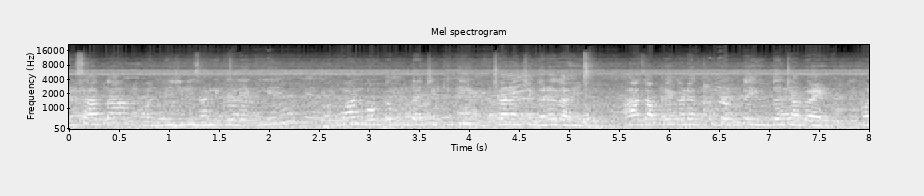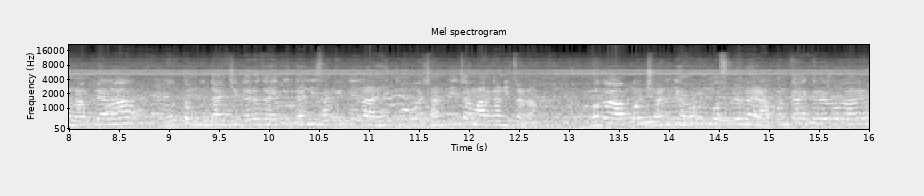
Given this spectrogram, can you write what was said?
जसं आता मंत्रीजींनी सांगितलेलं आहे की भगवान गौतम बुद्धाची किती विचारांची गरज आहे? आज आपल्याकडे कुठे कुठे युद्ध चालू आहे? पण आपल्याला गौतम बुद्धांची गरज आहे की त्यांनी सांगितलेलं आहे की बाबा शांतीच्या मार्गाने चला. बघा आपण शांती हरून बसलेलो आहे. आपण काय करायलो आहे?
